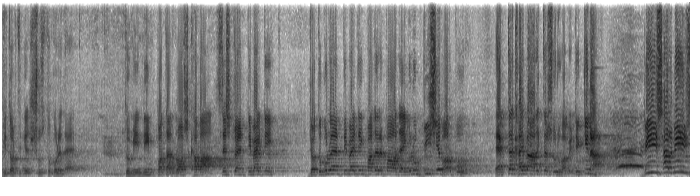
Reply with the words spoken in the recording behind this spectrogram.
ভিতর থেকে সুস্থ করে দেয়। তুমি নিম পাতার রস খাবা, শ্রেষ্ঠ অ্যান্টিবায়োটিক। যতগুলো অ্যান্টিবায়োটিক বাজারে পাওয়া যায়, এগুলো বিষে ভরপুর। একটা খাইবা, আরেকটা শুরু হবে, ঠিক কি না বিষ আর বিষ।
